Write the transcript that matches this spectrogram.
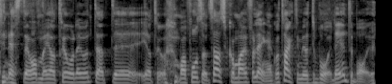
till nästa år, men jag tror nog inte att, eh, jag tror, om man fortsätter så här så kommer han ju förlänga kontrakten med Göteborg. Det är inte bra ju.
